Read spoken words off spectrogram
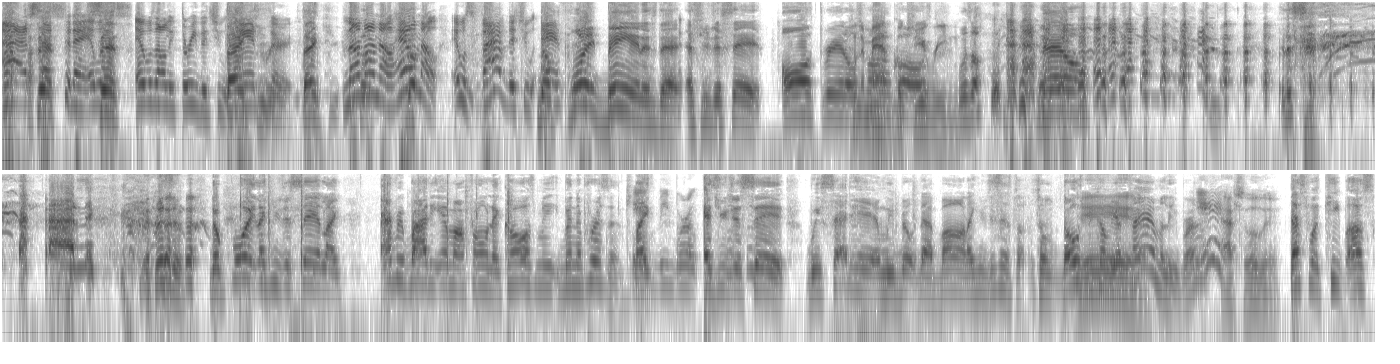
I sis, attest to that. It was. sis, It was only three that you thank answered. you, thank you. No, So, no, no. Hell the- no. It was five that you The answered. The point being is that, as you just said, all three of those What phone kind of math books calls are you reading? was a now. listen, listen, the point, like you just said, like everybody in my phone that calls me been to prison. Kids like be broke. as you just said, we sat here and we built that bond. Like you just said, so, so those become your Yeah. family, bro. Yeah. Absolutely. That's what keep us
